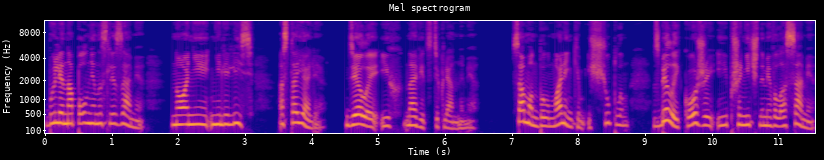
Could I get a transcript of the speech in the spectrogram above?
были наполнены слезами, но они не лились, а стояли, делая их на вид стеклянными. Сам он был маленьким и щуплым, с белой кожей и пшеничными волосами,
